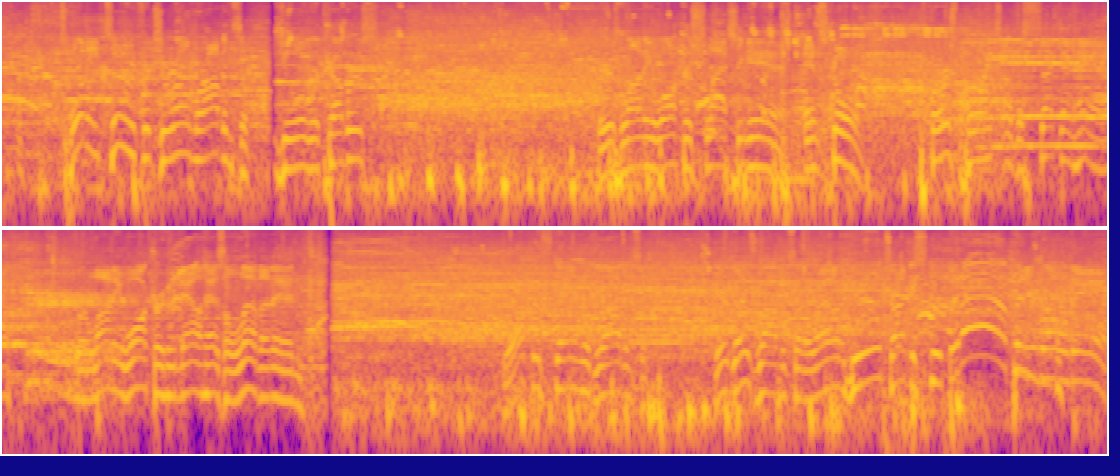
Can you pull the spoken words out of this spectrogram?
22 for Jerome Robinson. Huell recovers. Here's Lonnie Walker slashing in and score. First points of the second Walker, who now has 11. And Walker staying with Robinson. Here goes Robinson around. Huell tried to scoop it up, and he rolled in.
